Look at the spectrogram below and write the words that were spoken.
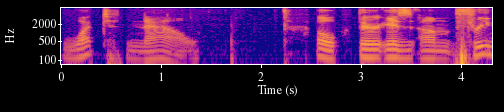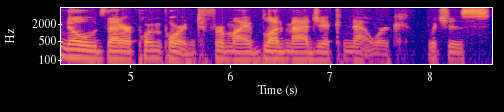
what now? Oh, there is um, three nodes that are important for my Blood Magic network, which is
